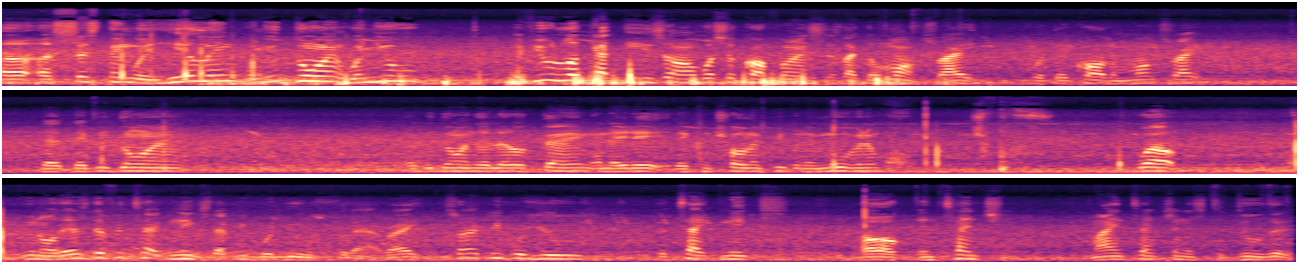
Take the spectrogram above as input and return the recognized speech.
uh, assisting with healing, when you doing, when you, if you look at these, um, what's it called, for instance, like the monks, right? What they call the monks, right? That they, they be doing they be doing their little thing and they, they, they controlling people, they moving them. Well, you know, there's different techniques that people use for that, right? Certain people use the techniques of intention. My intention is to do this.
